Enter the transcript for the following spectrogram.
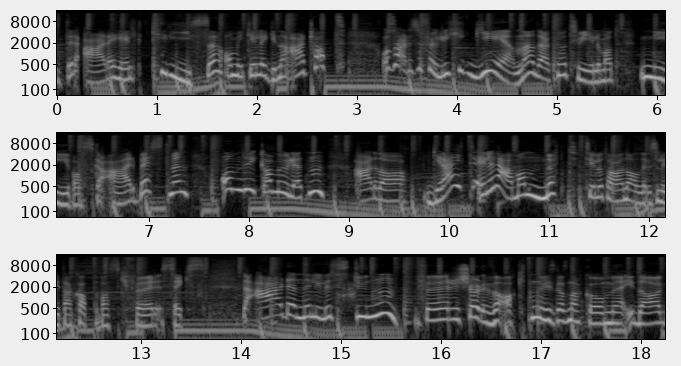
jenter er det helt krise om ikke leggene er tatt. Og så er det selvfølgelig hygiene. Det er ikke noe tvil om at nyvaska er best. Men om du ikke har muligheten, er det da greit, eller er man nødt til å ta en aldri så lita kattevask før sex? Det er denne lille stunden før sjølve akten vi skal snakke om i dag,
